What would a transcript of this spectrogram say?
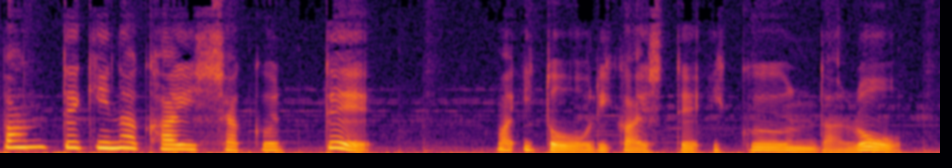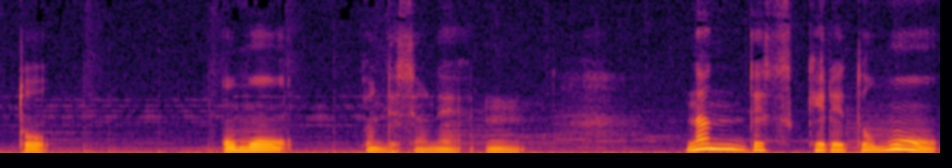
般的な解釈で、まあ、意図を理解していくんだろうと思うんですよね。うん、なんですけれども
